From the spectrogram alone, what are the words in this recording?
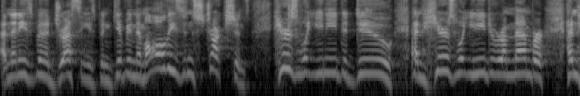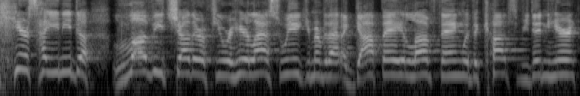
and then he's been addressing, he's been giving them all these instructions. Here's what you need to do, and here's what you need to remember, and here's how you need to love each each other. If you were here last week, you remember that agape love thing with the cups. If you didn't hear it,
